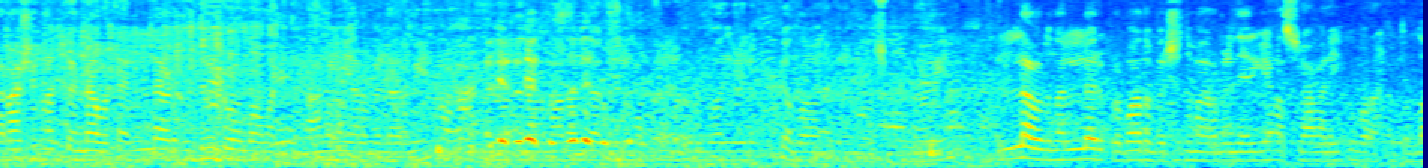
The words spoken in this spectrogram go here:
കടാക്ഷങ്ങളൊക്കെ ഉണ്ടാവട്ടെ. എല്ലാവരുടെ ബുദ്ധിമുട്ടുകളും പോകാൻ മാറ്റിത്തട്ടെ എല്ലാവർക്കും നല്ലൊരു പ്രഭാതം പരിശുദ്ധമായ റബ്ബിൽ നേരുകയാണ്. അസ്സാം വലൈക്കും വറഹമത്തുള്ള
